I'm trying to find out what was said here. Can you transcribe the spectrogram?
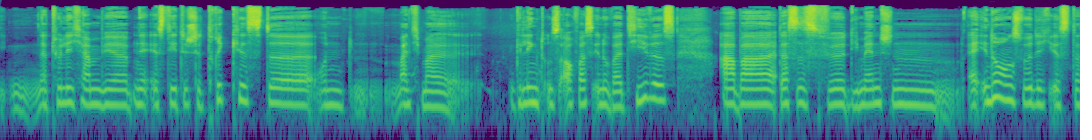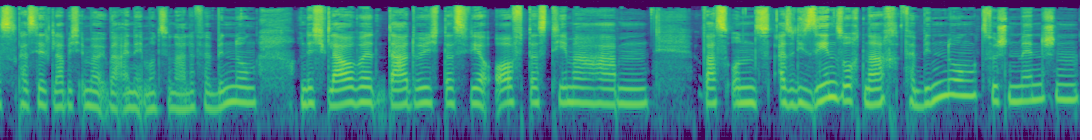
die, natürlich haben wir eine ästhetische Trickkiste und manchmal gelingt uns auch was Innovatives. Aber dass es für die Menschen erinnerungswürdig ist, das passiert, glaube ich, immer über eine emotionale Verbindung. Und ich glaube, dadurch, dass wir oft das Thema haben, was uns, also die Sehnsucht nach Verbindung zwischen Menschen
